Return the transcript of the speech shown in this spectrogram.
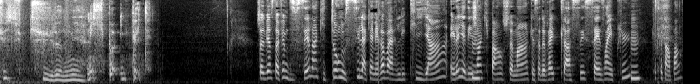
Juste du cul, là, Noé. Mais je suis pas une pute. Geneviève, c'est un film difficile hein, qui tourne aussi la caméra vers les clients. Et là, il y a des gens qui pensent justement que ça devrait être classé 16 ans et plus. Qu'est-ce que tu en penses?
